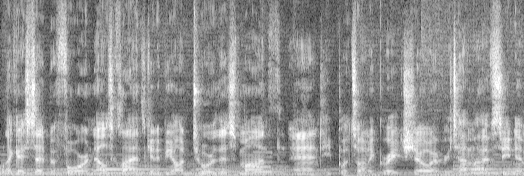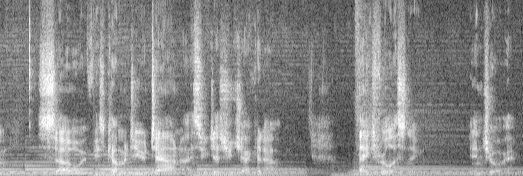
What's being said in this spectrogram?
Like I said before, Nels Cline's going to be on tour this month, and he puts on a great show every time I've seen him. So if he's coming to your town, I suggest you check it out. Thanks for listening. Enjoy.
